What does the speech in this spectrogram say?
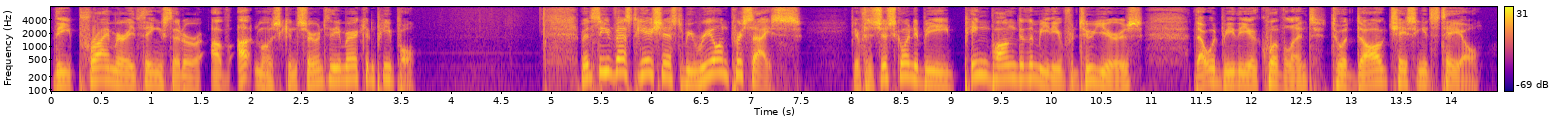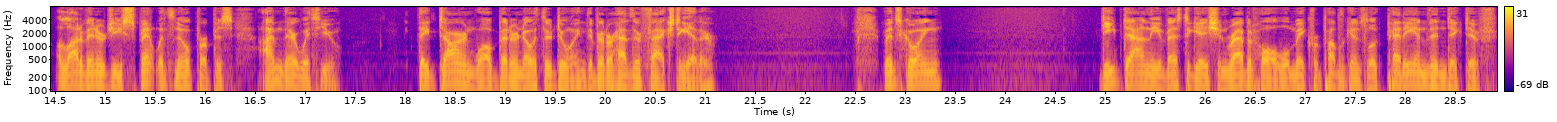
the primary things that are of utmost concern to the American people. Vince, the investigation has to be real and precise. If it's just going to be ping pong to the media for two years, that would be the equivalent to a dog chasing its tail. A lot of energy spent with no purpose. I'm there with you. They darn well better know what they're doing. They better have their facts together. Vince going deep down in the investigation rabbit hole will make Republicans look petty and vindictive.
